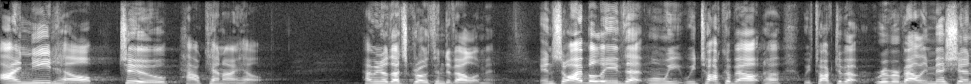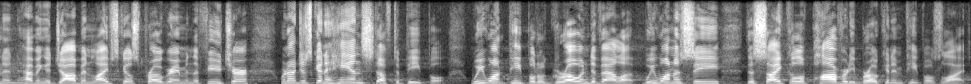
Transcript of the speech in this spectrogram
I need help, to, how can I help? How many know that's growth and development? And so I believe that when we, we talk about, uh, we've talked about River Valley Mission and having a job in life skills program in the future, we're not just going to hand stuff to people. We want people to grow and develop. We want to see the cycle of poverty broken in people's lives.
